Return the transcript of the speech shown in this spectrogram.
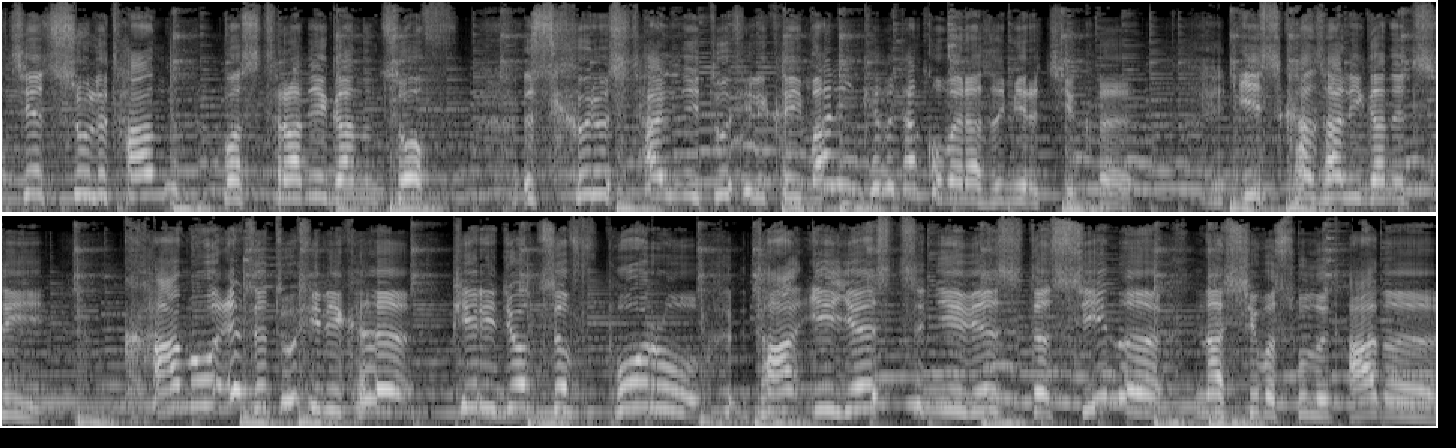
отец султан по стране гонцов С хрустальной туфелькой маленького такого размерчика. И сказали гонцы Кому эта туфелька перейдется в пору? Та и есть невеста сына нашего султана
